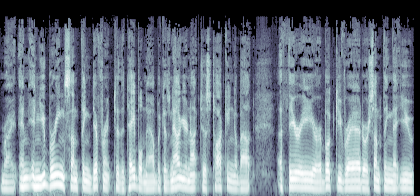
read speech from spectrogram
Right. And and you bring something different to the table now because now you're not just talking about a theory or a book you've read or something that you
